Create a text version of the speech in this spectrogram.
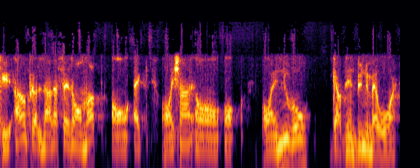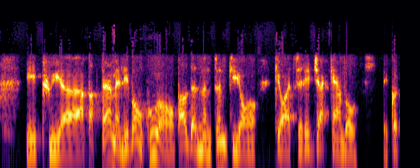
qui entrent dans la saison morte ont, un nouveau gardien de but numéro un. Et puis, euh, en partant, mais les bons coups, on parle d'Edmonton qui ont, qui ont attiré Jack Campbell. Écoute,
